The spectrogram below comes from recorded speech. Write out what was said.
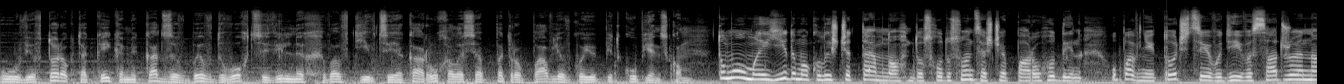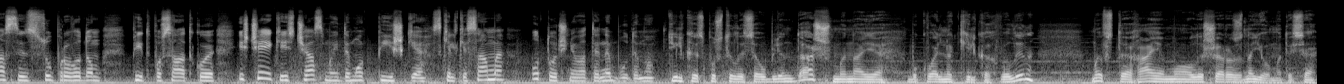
У вівторок такий камікадзе вбив двох цивільних в автівці, яка рухалася Петропавлівкою під Куп'янськом. Тому ми їдемо, коли ще темно. До сходу сонця ще пару годин. У певній точці водій висаджує нас із супроводом під посадкою. І ще якийсь час ми йдемо пішки. Скільки саме уточнювати не будемо. Тільки спустилися у бліндаж, минає буквально кілька хвилин. Ми встигаємо лише роззнайомитися.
